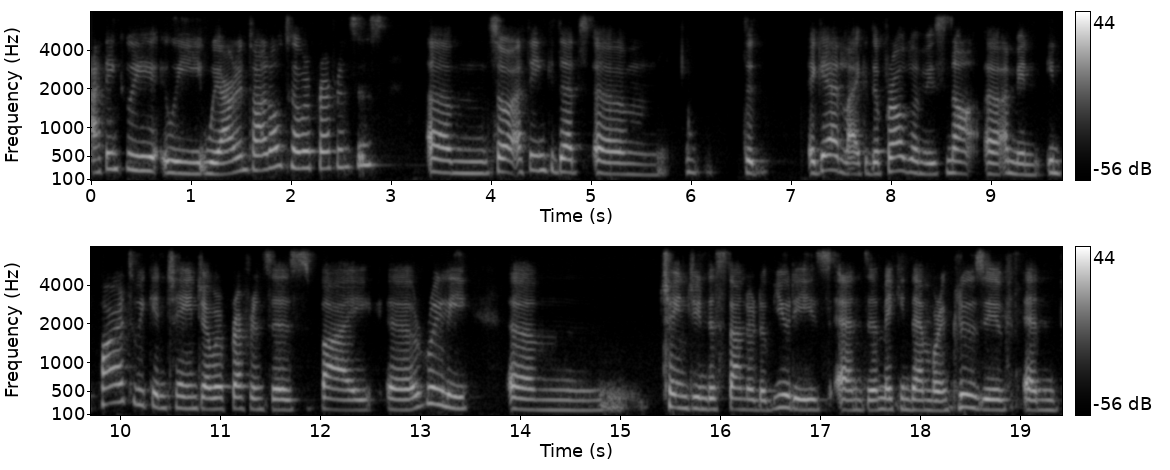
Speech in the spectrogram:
i think we, we we are entitled to our preferences. Um, so i think that um, the again like the problem is not uh, i mean in part we can change our preferences by uh, really um, changing the standard of beauties and uh, making them more inclusive. And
